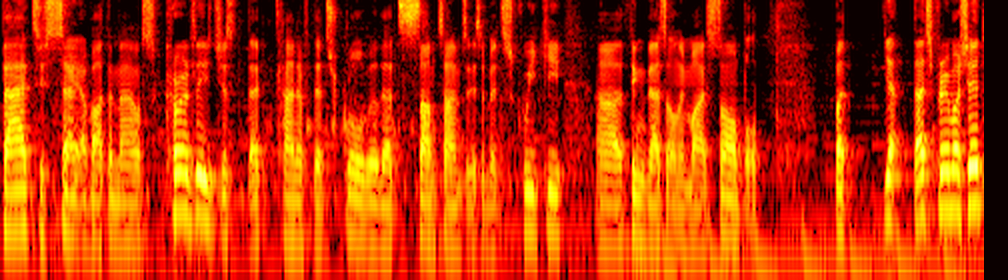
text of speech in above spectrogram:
bad to say about the mouse. Currently just that kind of that scroll wheel that sometimes is a bit squeaky. Uh, I think that's only my sample. But yeah, that's pretty much it.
